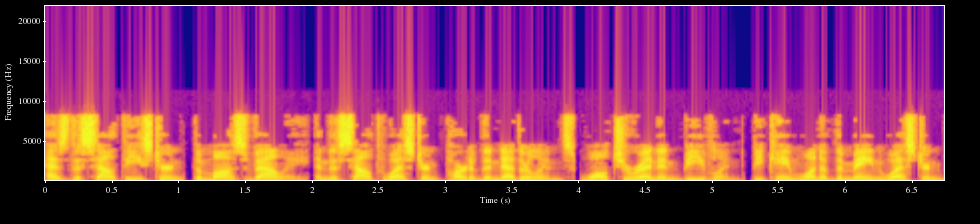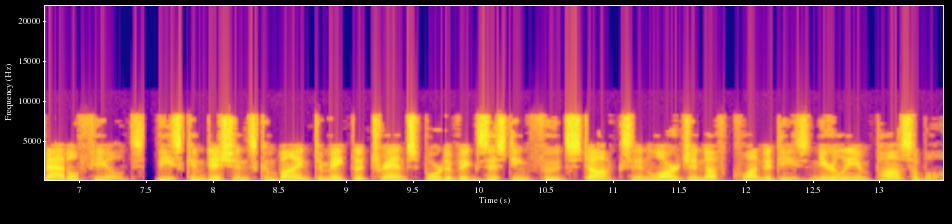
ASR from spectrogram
As the southeastern the Maas Valley and the southwestern part of the Netherlands Walcheren and Beveland became one of the main western battlefields, these conditions combined to make the transport of existing food stocks in large enough quantities nearly impossible.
